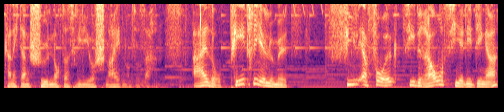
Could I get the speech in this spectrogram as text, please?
kann ich dann schön noch das Video schneiden und so Sachen. Also, Petri, ihr Lümmels, viel Erfolg. Zieht raus hier die Dinger.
